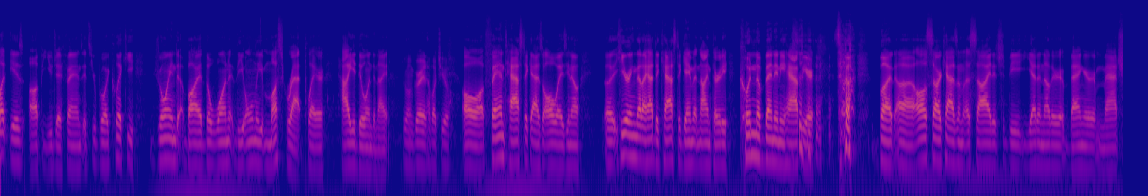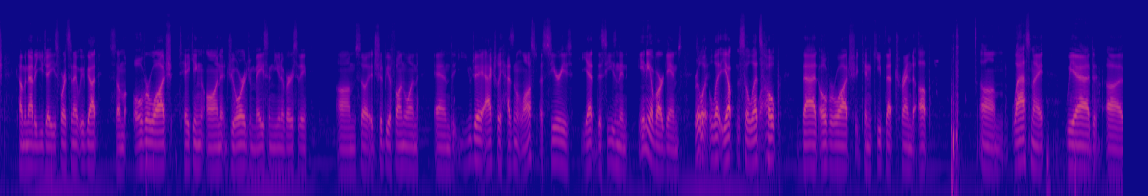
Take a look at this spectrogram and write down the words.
What is up, UJ fans? It's your boy Clicky, joined by the one, the only Muskrat player. How you doing tonight? Doing great. How about you? Oh, fantastic as always. You know, uh, hearing that I had to cast a game at 9:30 couldn't have been any happier. so, but uh, all sarcasm aside, it should be yet another banger match coming out of UJ Esports tonight. We've got some Overwatch taking on George Mason University. Um, so it should be a fun one. And UJ actually hasn't lost a series yet this season in any of our games. Really? So let, yep. So let's Wow. hope that Overwatch can keep that trend up. Um, last night we had uh,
